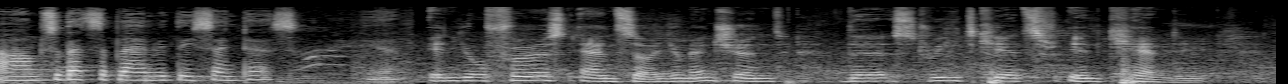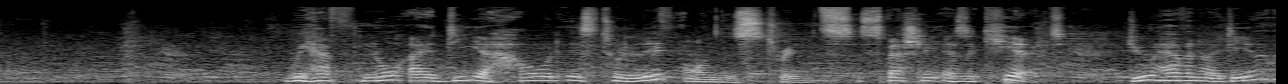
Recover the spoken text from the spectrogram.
Um, so that's the plan with these centers. Yeah. In your first answer, you mentioned the street kids in Kandy we have no idea how it is to live on the streets, especially as a kid. Do you have an idea?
